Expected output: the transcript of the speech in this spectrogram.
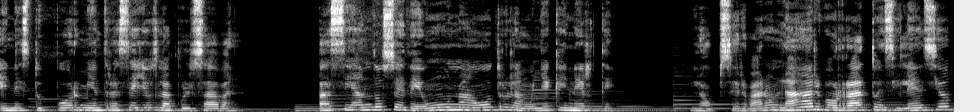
en estupor mientras ellos la pulsaban, paseándose de uno a otro la muñeca inerte. La observaron largo rato en silencio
